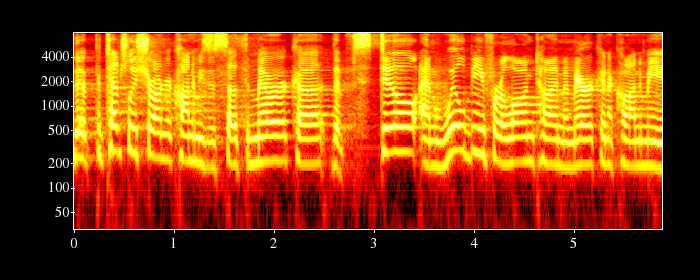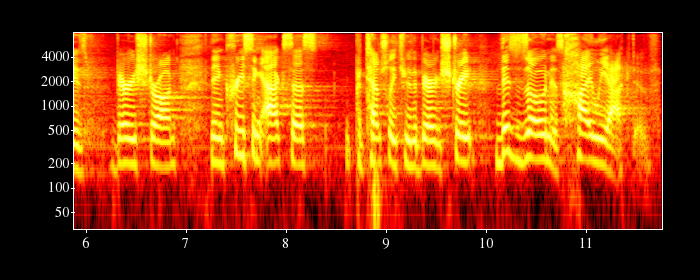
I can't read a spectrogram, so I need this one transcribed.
the potentially strong economies of South America, that still and will be for a long time, American economy is very strong. The increasing access potentially through the Bering Strait, this zone is highly active.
